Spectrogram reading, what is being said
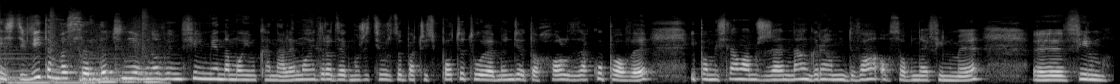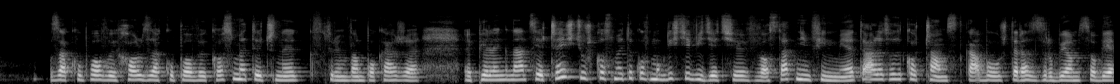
Cześć, witam Was serdecznie w nowym filmie na moim kanale. Moi drodzy, jak możecie już zobaczyć po tytule, będzie to haul zakupowy i pomyślałam, że nagram dwa osobne filmy. Yy, Film zakupowy, haul zakupowy, kosmetyczny, w którym Wam pokażę e, pielęgnację. Część już kosmetyków mogliście widzieć w ostatnim filmie, to, ale to tylko cząstka, bo już teraz zrobiłam sobie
